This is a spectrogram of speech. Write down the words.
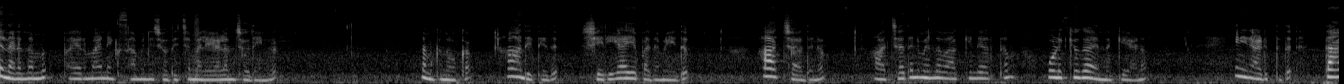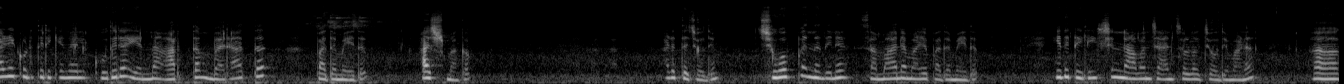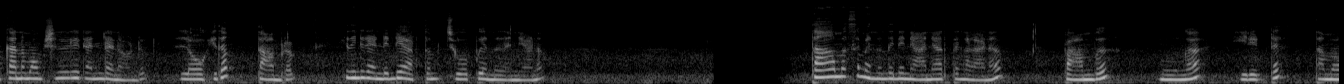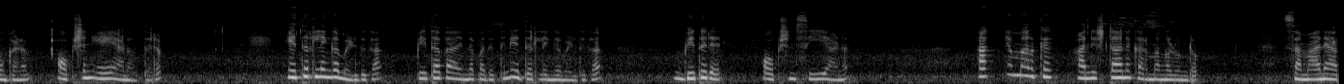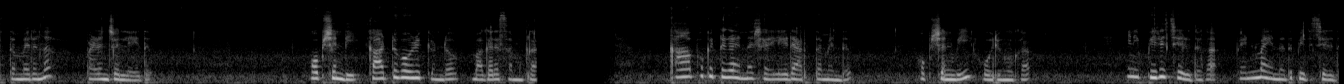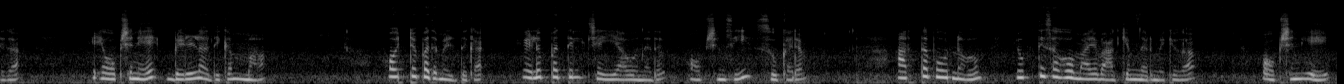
ഇന്നലെ നടന്ന ഫയർമാൻ എക്സാമിന് ചോദിച്ച മലയാളം ചോദ്യങ്ങൾ. നമുക്ക് നോക്കാം. ആദ്യത്തേത് ശരിയായ പദമേത്? ആച്ഛാദനം. ആച്ഛാദനം എന്ന വാക്കിന്റെ അർത്ഥം ഒളിക്കുക എന്നൊക്കെയാണ്. ഇനി അടുത്തത് താഴെ കൊടുത്തിരിക്കുന്നതിൽ കുതിര എന്ന അർത്ഥം വരാത്ത പദമേത്? അശ്മകം അടുത്ത ചോദ്യം ചുവപ്പ് എന്നതിന് സമാനമായ പദമേത്? ഇത് ഡിലീഷൻ ആവാൻ ചാൻസ് ഉള്ള ചോദ്യമാണ്. കാരണം ഓപ്ഷനിൽ രണ്ടെണ്ണം ഉണ്ട്. ലോഹിതം താമ്രം. ഇതിന്റെ രണ്ടിന്റെ അർത്ഥം ചുവപ്പ് എന്ന് തന്നെയാണ്. താമസം എന്നതിന്റെ നാനാർത്ഥങ്ങളാണ് പാമ്പ് മൂങ്ങ ഇരുട്ട് തമോഗണം. ഓപ്ഷൻ എ ആണ് ഉത്തരം. എതിർലിംഗം എഴുതുക. വിധവ എന്ന പദത്തിന്റെ എതിർലിംഗം എഴുതുക. വിതുരൻ ഓപ്ഷൻ സി ആണ്. അജ്ഞന്മാർക്ക് അനുഷ്ഠാന കർമ്മങ്ങളുണ്ടോ? സമാന അർത്ഥം വരുന്ന പഴഞ്ചൊല്ലേത്. ഓപ്ഷൻ ഡി കാട്ടുകോഴിക്കുണ്ടോ? മകരസംക്രാന്തി കാപ്പു കിട്ടുക എന്ന ശൈലിയുടെ അർത്ഥം എന്ത് ഓപ്ഷൻ ബി ഒരുങ്ങുക. ഇനി പിരിച്ചെഴുതുക. വെണ്മ എന്നത് പിരിച്ചെഴുതുക. ഓപ്ഷൻ എ വെള്ളധികം മാ. ഒറ്റപ്പദം എഴുതുക. എളുപ്പത്തിൽ ചെയ്യാവുന്നത് ഓപ്ഷൻ സി സുഖരം. അർത്ഥപൂർണവും യുക്തിസഹവുമായ വാക്യം നിർമ്മിക്കുക. Option A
